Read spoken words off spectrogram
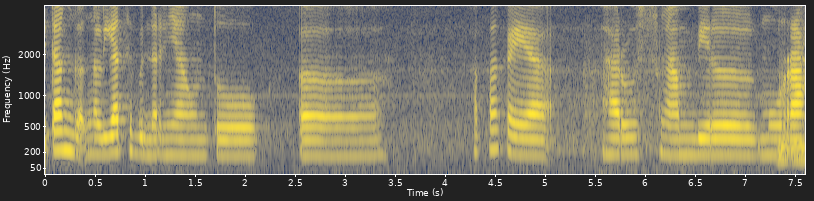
kita nggak ngelihat sebenarnya untuk eh apa kayak harus ngambil murah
